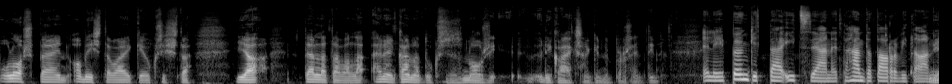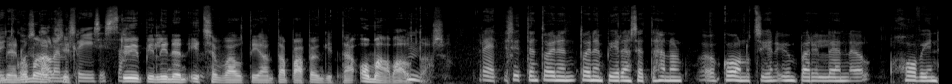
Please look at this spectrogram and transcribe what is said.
ulospäin omista vaikeuksista ja tällä tavalla hänen kannatuksensa nousi yli 80 prosentin. Eli pönkittää itseään, että häntä tarvitaan Nimenomaan, nyt, koska olemme siis kriisissä. tyypillinen itsevaltian tapa pönkittää omaa valtaansa. Mm. Ja sitten toinen, toinen piirre on se, että hän on koonnut siihen ympärilleen hovin.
